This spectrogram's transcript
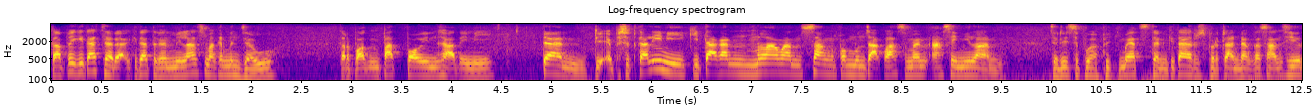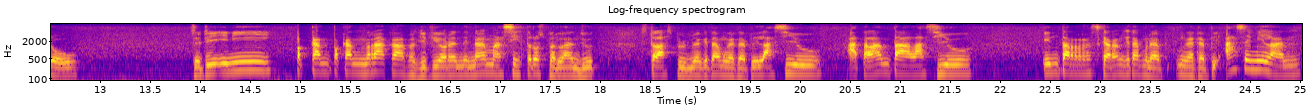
tapi kita jarak kita dengan Milan semakin menjauh terpaut 4 poin saat ini. Dan di episode kali ini kita akan melawan sang pemuncak klasemen AC Milan. Jadi sebuah big match dan kita harus bertandang ke San Siro. Jadi ini pekan-pekan neraka bagi Fiorentina masih terus berlanjut. Setelah sebelumnya kita menghadapi Lazio, Atalanta, Lazio, Inter sekarang kita menghadapi AC Milan.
